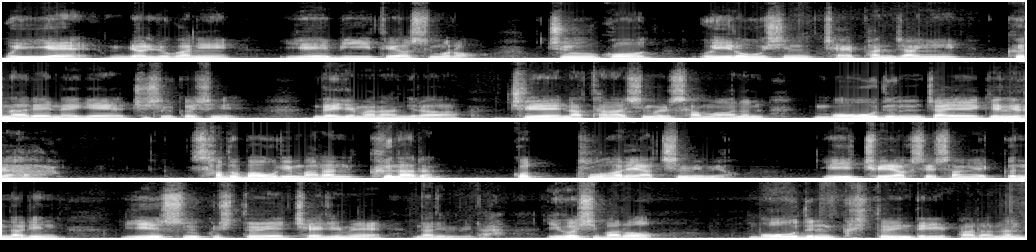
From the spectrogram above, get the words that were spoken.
의의 면류관이 예비되었으므로 주 곧 의로우신 재판장이 그날에 내게 주실 것이니 내게만 아니라 주의 나타나심을 사모하는 모든 자에게니라. 사도 바울이 말한 그날은 곧 부활의 아침이며 이 죄악 세상의 끝날인 예수 그리스도의 재림의 날입니다. 이것이 바로 모든 그리스도인들이 바라는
